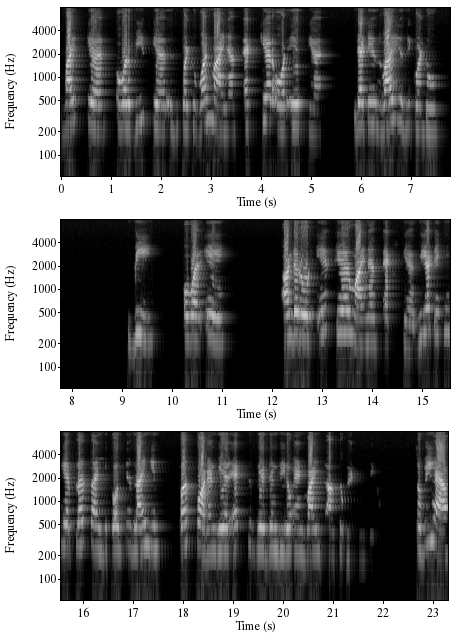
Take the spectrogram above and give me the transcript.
y square over b square is equal to 1 minus x square over a square that is y is equal to b over a under root a square minus x square. We are taking here plus sign because it is lying in first quadrant where x is greater than 0 and y is also greater than 0. So we have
